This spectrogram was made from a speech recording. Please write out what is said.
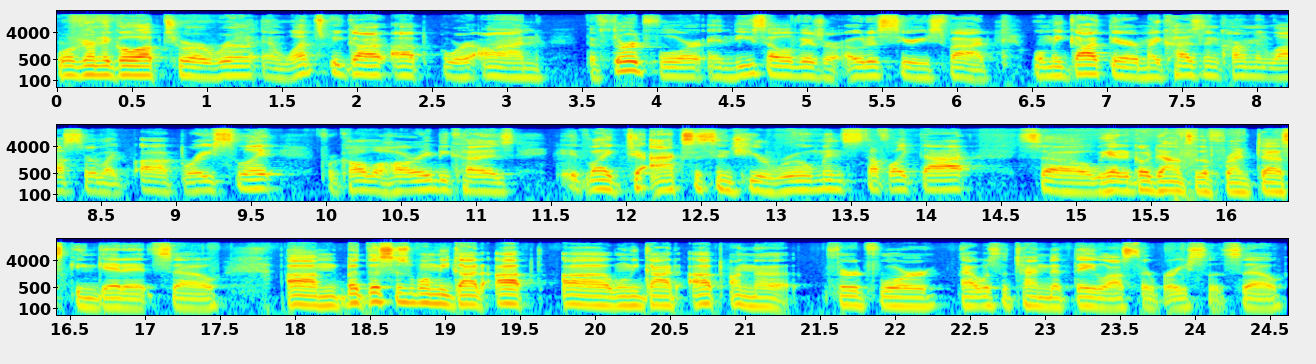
we're gonna go up to our room, and once we got up, we're on the third floor, and these elevators are Otis Series Five. When we got there, my cousin Carmen lost her like uh, bracelet for Kalahari because it like to access into your room and stuff like that. So we had to go down to the front desk and get it. So, um, but this is when we got up. Uh, when we got up on the third floor, that was the time that they lost their bracelet. So,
